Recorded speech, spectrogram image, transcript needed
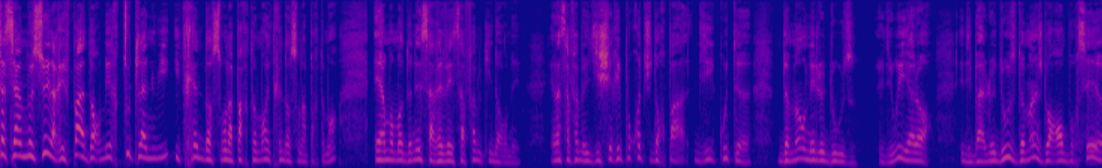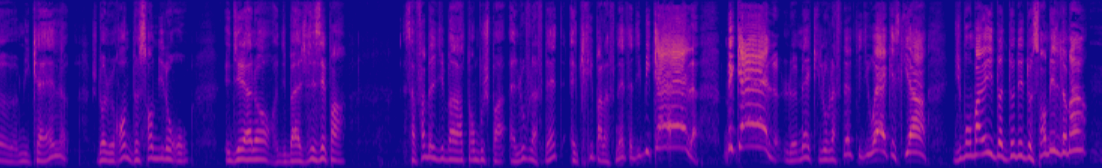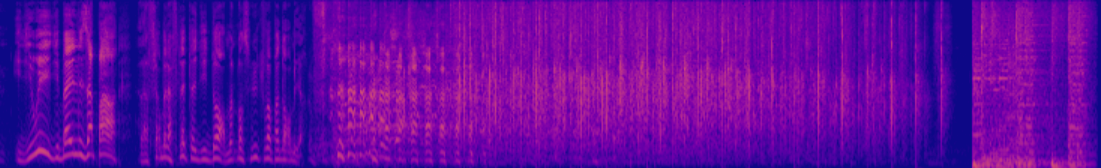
Ça, c'est un monsieur, il n'arrive pas à dormir toute la nuit. Il traîne dans son appartement, il traîne dans son appartement. Et à un moment donné, ça réveille sa femme qui dormait. Et là, sa femme lui dit Chérie, pourquoi tu dors pas? Il dit Écoute, euh, demain, on est le 12. Il dit Oui, alors? Il dit bah, Le 12, demain, je dois rembourser euh, Michael. Je dois lui rendre 200 000 euros. Il dit Alors? Il dit bah, Je les ai pas. Sa femme, elle dit, bah, attends, bouge pas. Elle ouvre la fenêtre, elle crie par la fenêtre, elle dit, Michael Michael Le mec, il ouvre la fenêtre, il dit, ouais, qu'est-ce qu'il y a? Il dit, mon mari, il doit te donner 200 000 demain Il dit, oui. Il dit, bah, il les a pas. Elle a fermé la fenêtre, elle dit, dors. Maintenant, c'est lui qui va pas dormir.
